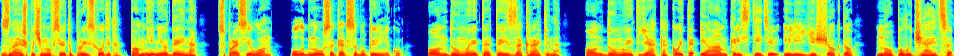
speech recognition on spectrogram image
«Знаешь, почему все это происходит, по мнению Дейна?» — спросил он. Улыбнулся, как собутыльнику. «Он думает, это из-за Кракена. Он думает, я какой-то Иоанн Креститель или еще кто. Но получается,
